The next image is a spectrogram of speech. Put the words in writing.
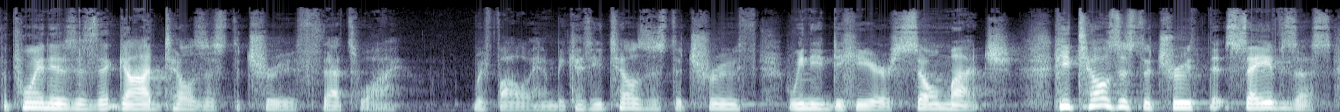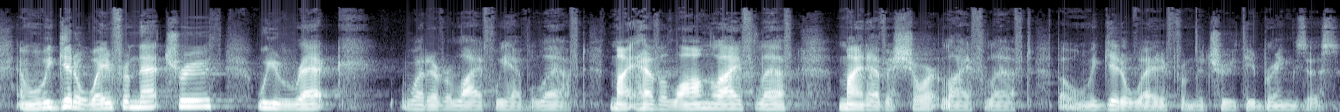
The point is, is that God tells us the truth. That's why we follow him, because he tells us the truth we need to hear so much. He tells us the truth that saves us. And when we get away from that truth, we wreck whatever life we have left. Might have a long life left, might have a short life left, but when we get away from the truth He brings us,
